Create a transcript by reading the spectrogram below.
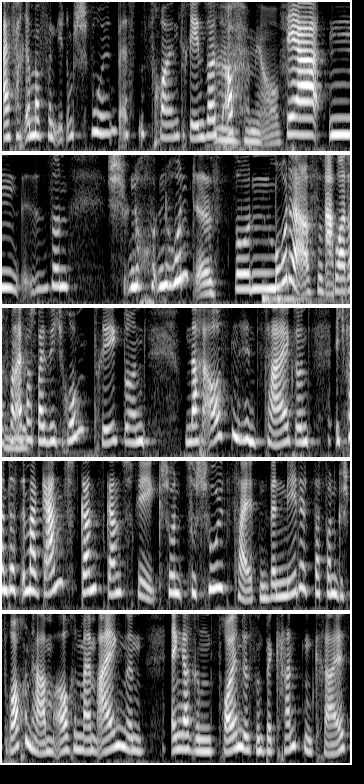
einfach immer von ihrem schwulen besten Freund reden, so als ob mir auf. der n, so ein, ein Hu- ein Hund ist, so ein Modeaccessoire, das man einfach bei sich rumträgt und nach außen hin zeigt. Und ich fand das immer ganz, ganz, ganz schräg. Schon zu Schulzeiten, wenn Mädels davon gesprochen haben, auch in meinem eigenen engeren Freundes- und Bekanntenkreis,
